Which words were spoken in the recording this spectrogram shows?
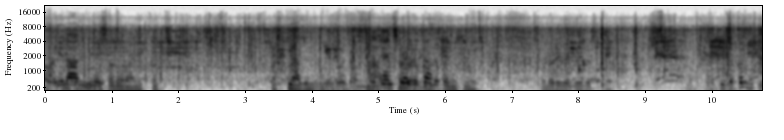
अकेला आदमी आहे सडोर आहे एकच. असती अजून. सडोर कुठलं काय वेगळीच असते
